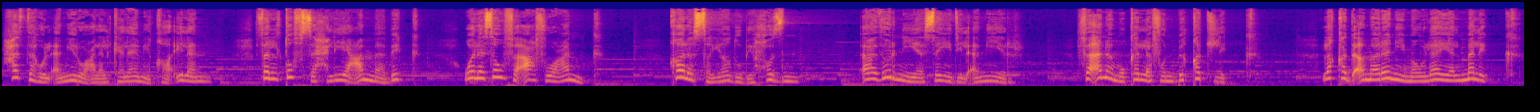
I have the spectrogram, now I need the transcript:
حثه الأمير على الكلام قائلا فلتفصح لي عما بك ولسوف أعفو عنك. قال الصياد بحزن أعذرني يا سيدي الأمير فأنا مكلف بقتلك. لقد أمرني مولاي الملك.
